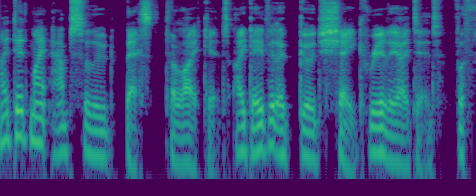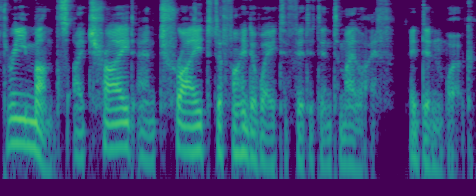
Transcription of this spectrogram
I did my absolute best to like it. I gave it a good shake, really I did. For three months, I tried and tried to find a way to fit it into my life. It didn't work.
